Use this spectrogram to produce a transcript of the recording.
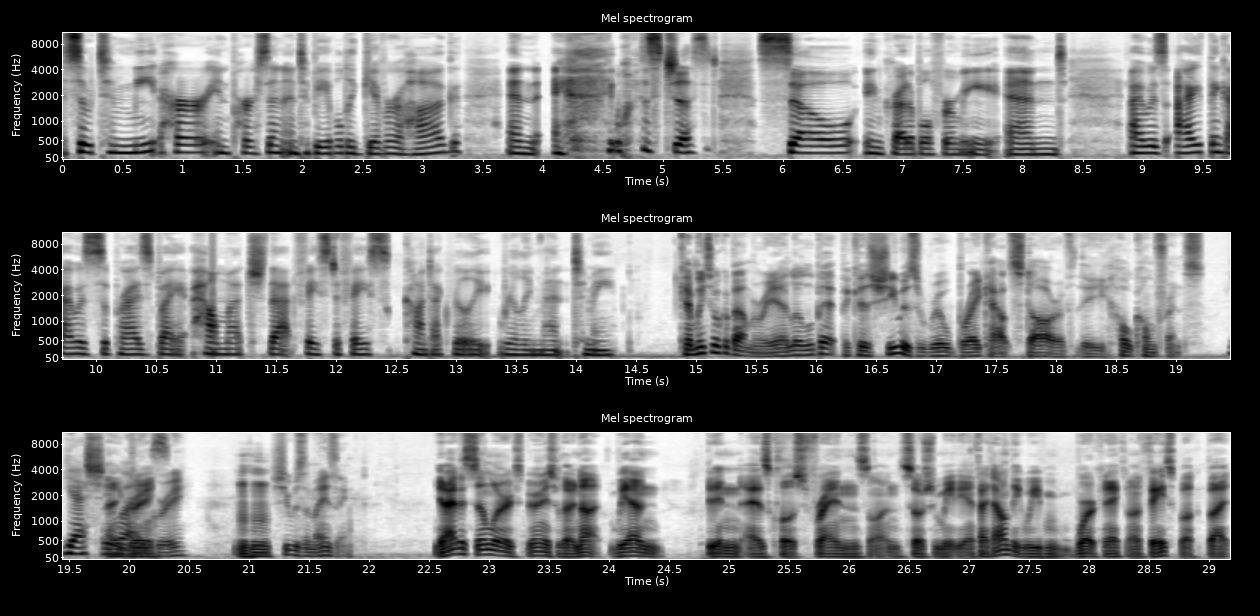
So to meet her in person and to be able to give her a hug and it was just so incredible for me and I was I think I was surprised by how much that face-to-face contact really really meant to me. Can we talk about Maria a little bit because she was a real breakout star of the whole conference? Yes, she I was. agree. Agree? hmm She was amazing. Yeah, I had a similar experience with her. Not we haven't been as close friends on social media. In fact, I don't think we even were connected on Facebook, but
